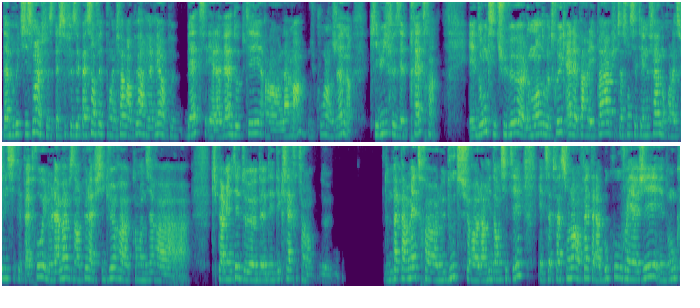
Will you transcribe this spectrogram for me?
d'abrutissement. Elle, elle, se faisait passer en fait pour une femme un peu arriérée un peu bête. Et elle avait adopté un lama du coup un jeune qui lui faisait le prêtre et donc, si tu veux, euh, le moindre truc, elle, elle parlait pas. Puis de toute façon, c'était une femme, donc on la sollicitait pas trop. Et le lama faisait un peu la figure, euh, comment dire, euh, qui permettait de d'éclairer, enfin, de de ne pas permettre euh, le doute sur leur identité et de cette façon-là en fait elle a beaucoup voyagé et donc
